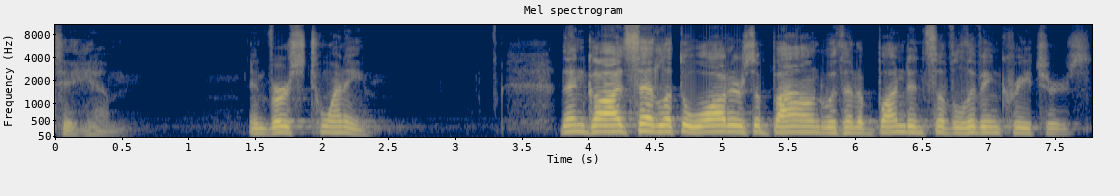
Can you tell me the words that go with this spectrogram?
to him. In verse 20, then God said, Let the waters abound with an abundance of living creatures.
